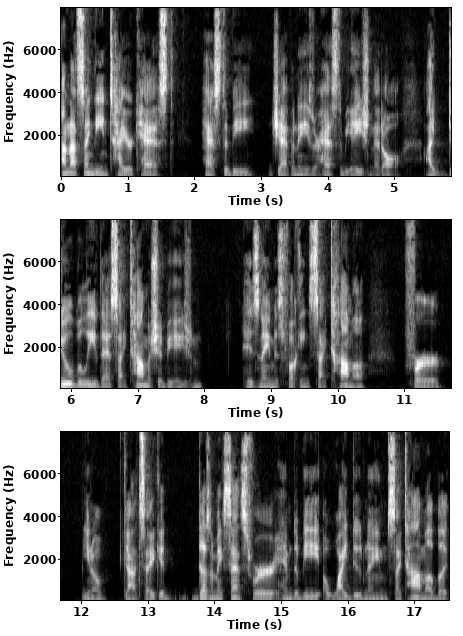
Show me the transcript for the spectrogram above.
I'm not saying the entire cast has to be Japanese or has to be Asian at all. I do believe that Saitama should be Asian. His name is fucking Saitama for, you know, God's sake. It doesn't make sense for him to be a white dude named Saitama, but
